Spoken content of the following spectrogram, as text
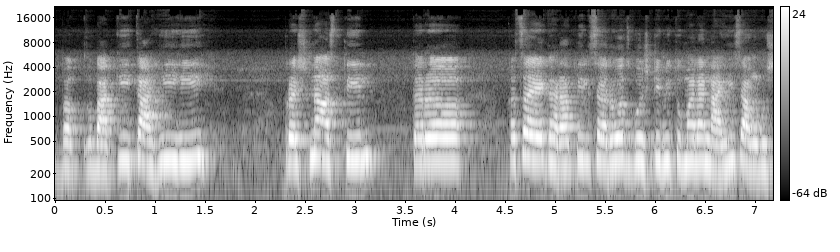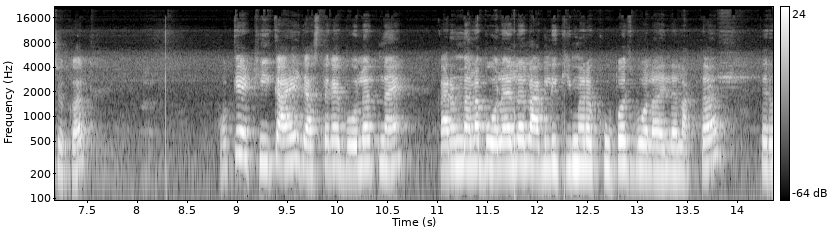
बक बाकी काहीही प्रश्न असतील तर कसं आहे घरातील सर्वच गोष्टी मी तुम्हाला नाही सांगू शकत. ओके ठीक आहे जास्त काही बोलत नाही. कारण मला बोलायला लागली की मला खूपच बोलायला लागतं. तर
